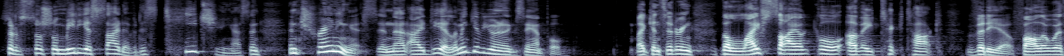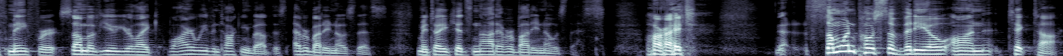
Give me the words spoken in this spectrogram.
sort of social media side of it, is teaching us and, and training us in that idea. Let me give you an example by considering the life cycle of a TikTok video. Follow with me. For some of you, you're like, why are we even talking about this? Everybody knows this. Let me tell you, kids, not everybody knows this. All right? Someone posts a video on TikTok.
